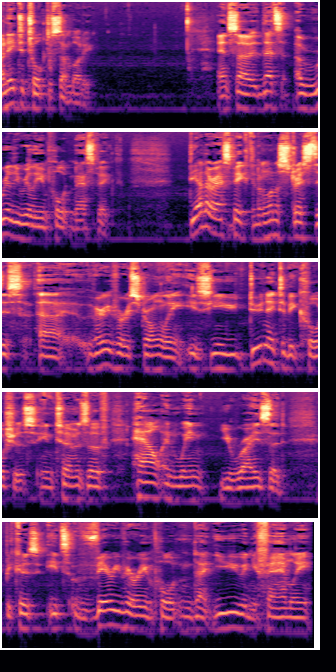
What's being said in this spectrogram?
I need to talk to somebody. And so that's a really, really important aspect. The other aspect, and I want to stress this uh, very, very strongly, is you do need to be cautious in terms of how and when you raise it, because it's very, very important that you and your family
